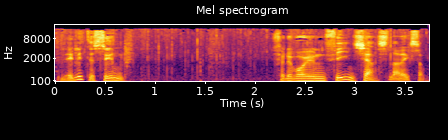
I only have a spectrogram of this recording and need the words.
Det är lite synd. För det var ju en fin känsla liksom.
